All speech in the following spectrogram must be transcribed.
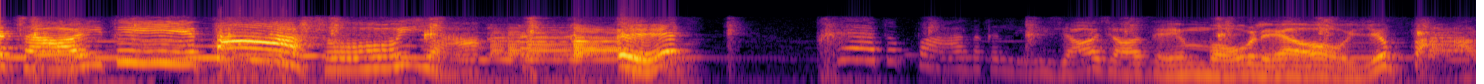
二爷长的大树呀，哎，看着把那个李小小在摸了一把，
